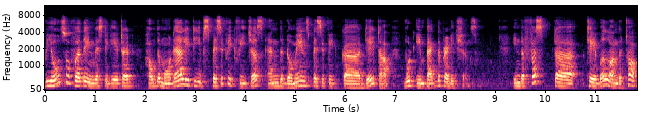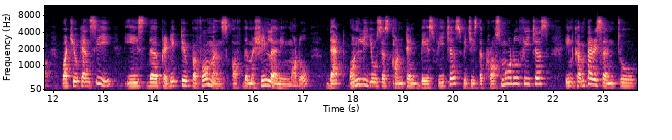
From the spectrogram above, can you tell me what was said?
we also further investigated how the modality specific features and the domain specific uh, data would impact the predictions. In the first uh, table on the top, what you can see is the predictive performance of the machine learning model that only uses content-based features, which is the cross-modal features, in comparison to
